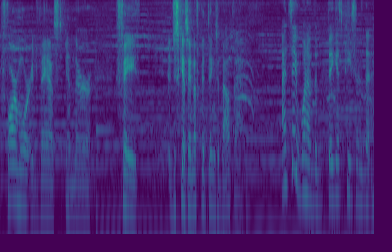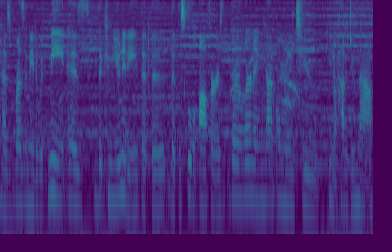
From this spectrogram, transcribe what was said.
far more advanced in their faith. I just can't say enough good things about that. I'd say one of the biggest pieces that has resonated with me is the community that the that the school offers. They're learning not only to, you know, how to do math,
